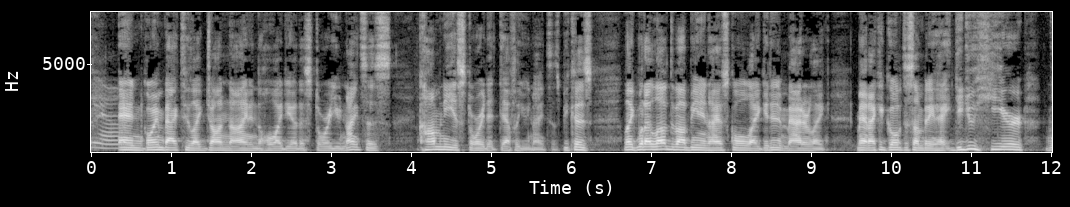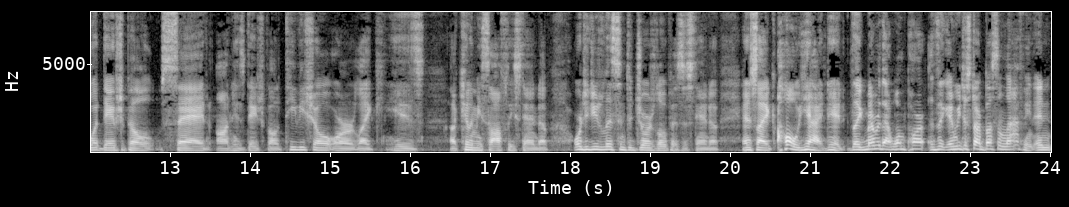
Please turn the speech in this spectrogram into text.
Yeah. And going back to like John 9 and the whole idea that story unites us, comedy is a story that definitely unites us. Because like what I loved about being in high school, like it didn't matter like man, I could go up to somebody, hey, did you hear what Dave Chappelle said on his Dave Chappelle TV show or like his uh, Killing Me Softly stand up? Or did you listen to George Lopez's stand up? And it's like, oh yeah, I did. Like, remember that one part? It's like, and we just start busting laughing. And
